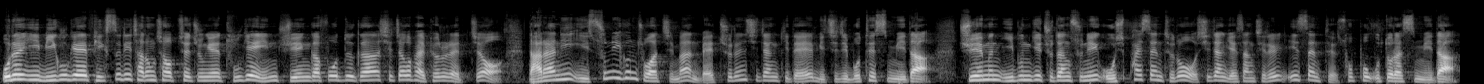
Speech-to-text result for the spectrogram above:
오늘 이 미국의 빅3 자동차 업체 중에 두 개인 GM과 포드가 실적을 발표를 했죠. 나란히 이 순익은 좋았지만 매출은 시장 기대에 미치지 못했습니다. GM은 2분기 주당 순익 58센트로 시장 예상치를 1센트 소폭 웃돌았습니다.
